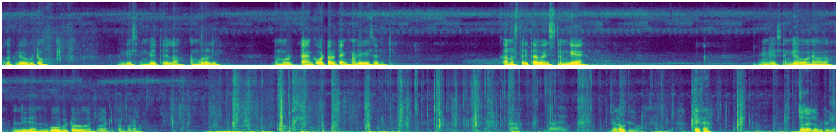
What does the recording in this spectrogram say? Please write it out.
ಎಲ್ಲ ಕಡೆ ಹೋಗ್ಬಿಟ್ಟು. ಗೈಸ್ ಹೆಂಗೈತೆ ಇಲ್ಲ ನಮ್ಮೂರಲ್ಲಿ. ನಮ್ಮೂರು ಟ್ಯಾಂಕ್ ವಾಟರ್ ಟ್ಯಾಂಕ್ ನೋಡಿ ಗೈಸ್ ಅಲ್ಲಿ. ಕಾಣಿಸ್ತೈತಾ ಗೈಸ್ ನಿಮಗೆ. ಗೈಸ್ ಹಂಗೆ ಹೋಗೋಣ ಇವಾಗ. ಎಲ್ಲಿದೆ? ಅಲ್ಲಿ ಹೋಗ್ಬಿಟ್ಟು ಹೋಗ ಜೋಳ ಕಿತ್ಕೊಂಡು ಬರೋಣ? ಜೋಳ ಬಿಟ್ಟಿಲ್ವಾ ಯಾಕ? ಜೋಳ ಎಲ್ಲ ಬಿಟ್ಟಿಲ್ಲ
